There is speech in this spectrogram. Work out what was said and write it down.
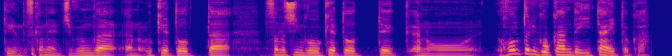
ていうんですかね。自分が、あの、受け取った、その信号を受け取って、あの、本当に五感で痛いとか、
